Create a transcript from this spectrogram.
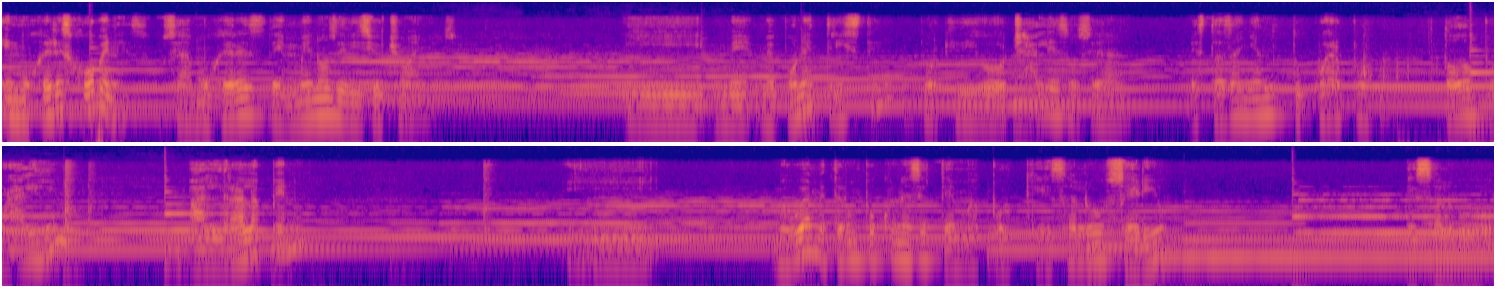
Y mujeres jóvenes, o sea, mujeres de menos de 18 años. Y me, me pone triste porque digo, chales, o sea, estás dañando tu cuerpo, todo por alguien, ¿valdrá la pena? A meter un poco en ese tema porque es algo serio, es algo,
